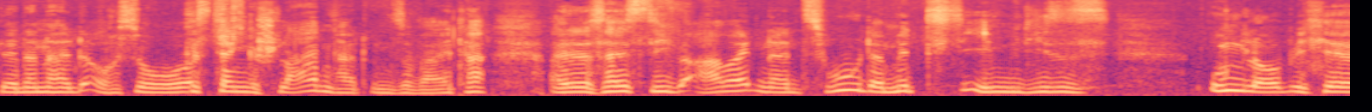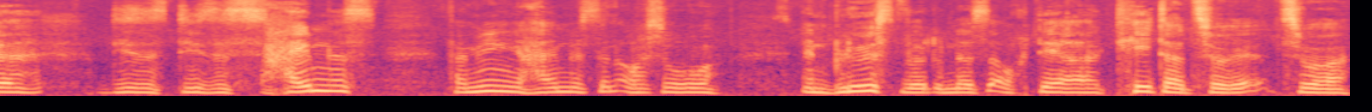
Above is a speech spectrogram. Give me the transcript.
der dann halt auch so Christian geschlagen hat und so weiter. Also das heißt, sie arbeiten dazu, damit eben dieses unglaubliche dieses, dieses Geheimnis, Familiengeheimnis dann auch so entblößt wird und dass auch der Täter zur, zur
